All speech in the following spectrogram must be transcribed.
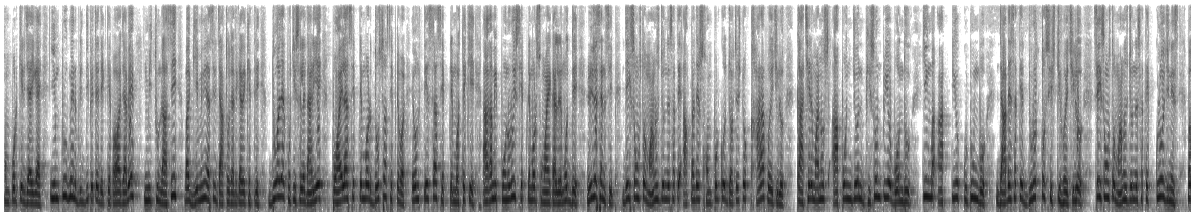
সম্পর্কের জায়গায় ইম্প্রুভমেন্ট বৃদ্ধি পেতে দেখতে পাওয়া যাবে। মিথুন রাশি বা গেমিনী রাশির জাতক জাতিকাদের ক্ষেত্রে দু হাজার পঁচিশ সালে দাঁড়িয়ে পয়লা সেপ্টেম্বর, দোসরা সেপ্টেম্বর এবং তেসরা সেপ্টেম্বর থেকে আগামী পনেরোই সেপ্টেম্বর সময়কালের মধ্যে রিলেশনশিপ যেই সমস্ত মানুষজনদের সাথে আপনাদের সম্পর্ক যথেষ্ট খারাপ হয়েছিল, কাছের মানুষ, আপনজন, ভীষণ প্রিয় বন্ধু কিংবা আত্মীয়, কুটুম্ব, যাদের সাথে দূরত্ব সৃষ্টি হয়েছিল, সেই সমস্ত মানুষজনদের সাথে ক্লোজনেস বা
